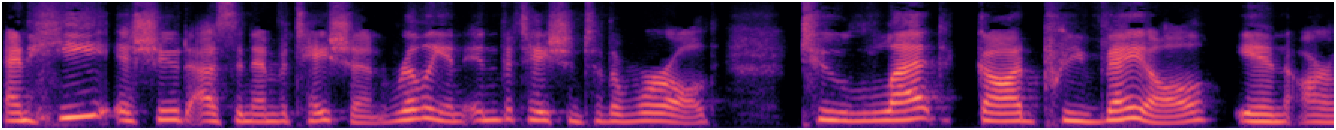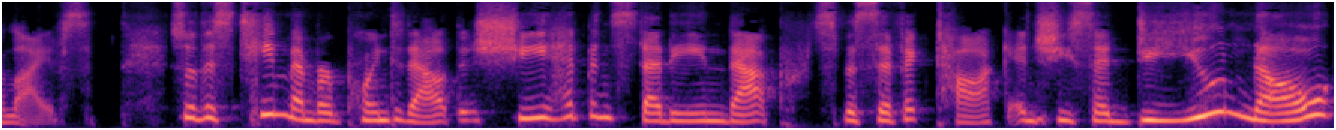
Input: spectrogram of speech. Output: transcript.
And he issued us an invitation, really an invitation to the world to let God prevail in our lives. So this team member pointed out that she had been studying that specific talk. And she said, Do you know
